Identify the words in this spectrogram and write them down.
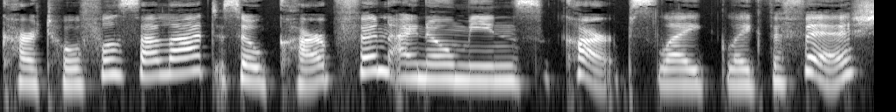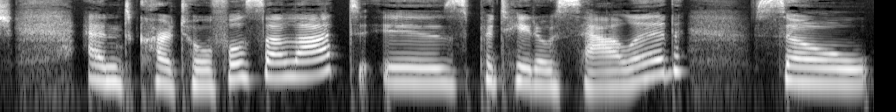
Kartoffelsalat? So Karpfen I know means carps, like like the fish, and Kartoffelsalat is potato salad. So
